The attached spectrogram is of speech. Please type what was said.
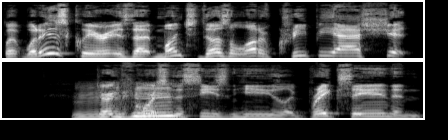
But what is clear is that Munch does a lot of creepy ass shit mm-hmm. during the course of mm-hmm. the season. He like breaks in and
